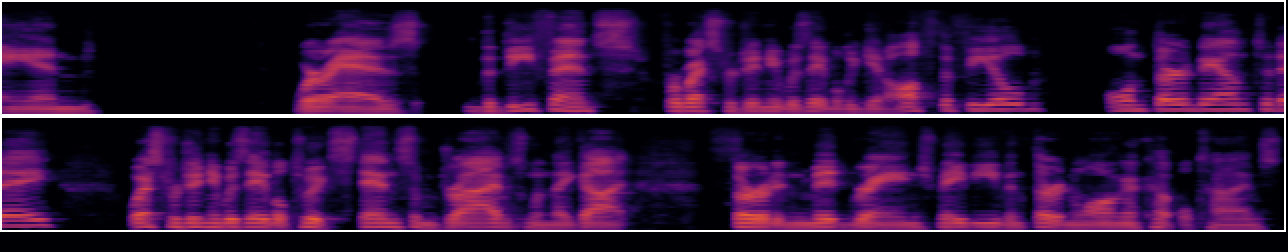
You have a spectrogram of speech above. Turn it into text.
and whereas the defense for west virginia was able to get off the field on third down today west virginia was able to extend some drives when they got third and mid range, maybe even third and long a couple times.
